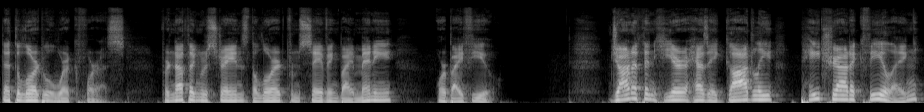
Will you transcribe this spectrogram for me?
that the Lord will work for us, for nothing restrains the Lord from saving by many or by few. Jonathan here has a godly, patriotic feeling.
